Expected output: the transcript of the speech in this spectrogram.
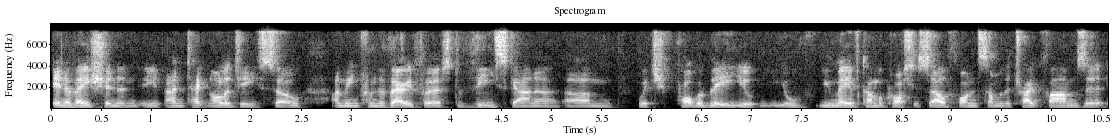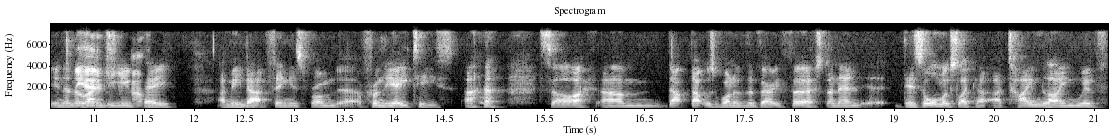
innovation and and technology. So I mean, from the very first V scanner, um, which probably you you you may have come across yourself on some of the trout farms uh, in and around the UK. I mean, that thing is from uh, from the 80s. so um, that that was one of the very first. And then uh, there's almost like a, a timeline with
